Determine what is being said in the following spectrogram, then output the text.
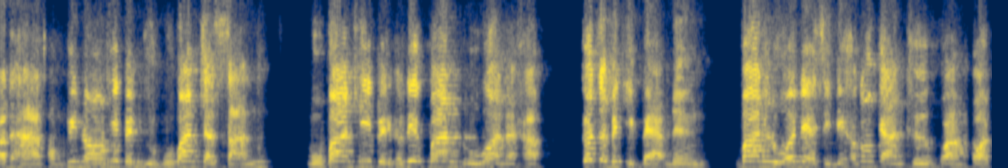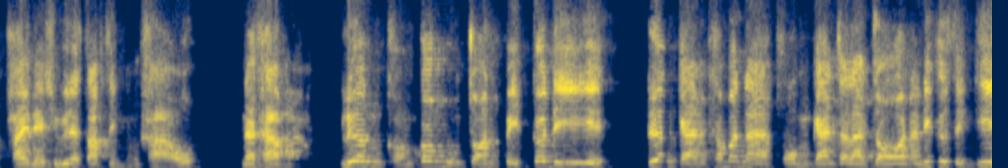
ปัญหาของพี่น้องที่เป็นอยู่หมู่บ้านจัดสรรหมู่บ้านที่เป็นเขาเรียกบ้านรั้วนะครับ ก็จะเป็นอีกแบบหนึ่งบ้านรั้วเนี่ยสิ่งที่เขาต้องการคือความปลอดภัยในชีวิตและทรัพย์สินของเขานะครับ เรื่องของกล้องวงจรปิดก็ดี เรื่องการคมนาคมการจราจร อันนี้คือสิ่งที่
